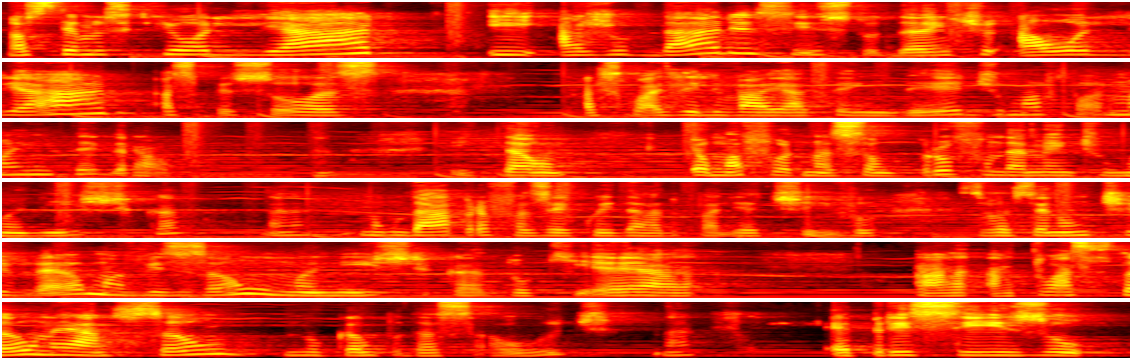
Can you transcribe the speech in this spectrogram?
Nós temos que olhar e ajudar esse estudante a olhar as pessoas às quais ele vai atender de uma forma integral. Né? Então, é uma formação profundamente humanística, né? Não dá para fazer cuidado paliativo se você não tiver uma visão humanística do que é a a atuação, né, a ação no campo da saúde. Né? É preciso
